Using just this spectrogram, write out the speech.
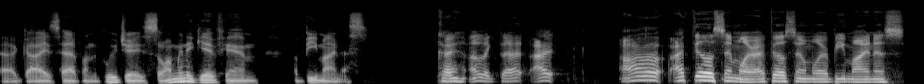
uh, guys have on the Blue Jays. So I'm going to give him a B minus. Okay, I like that. I uh, I feel similar. I feel similar. B minus.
